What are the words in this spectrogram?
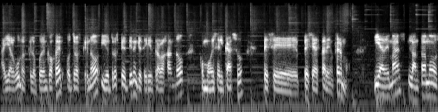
hay algunos que lo pueden coger, otros que no y otros que tienen que seguir trabajando, como es el caso, pese, pese a estar enfermo. Y además lanzamos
